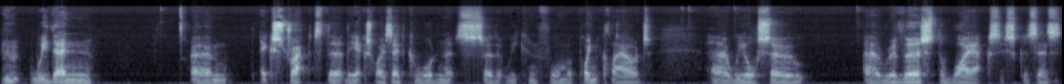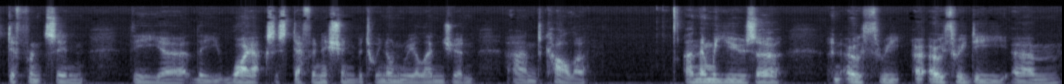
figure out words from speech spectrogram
we then um, extract the, the xyz coordinates so that we can form a point cloud. Uh, we also uh, reverse the y-axis because there's a difference in the uh, the y-axis definition between Unreal Engine and Carla, and then we use a an O3 O3D um,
